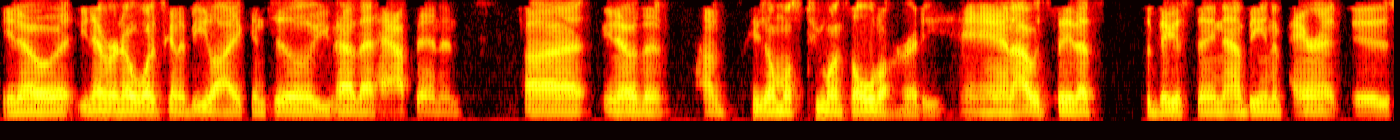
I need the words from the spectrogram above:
You know, you never know what it's going to be like until you have that happen. And uh, you know, I'm, he's almost two months old already, and I would say that's the biggest thing now. Being a parent is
